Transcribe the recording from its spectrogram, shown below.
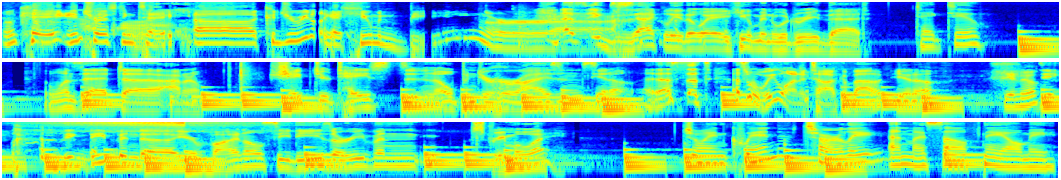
Okay, interesting take. Uh, could you read like a human being or? That's uh, exactly the way a human would read that. Take two. The ones that uh, I don't know shaped your tastes and opened your horizons. You know, that's that's that's what we want to talk about. You know, You know? dig, dig deep into your vinyl, CDs, or even stream away. Join Quinn, Charlie, and myself, Naomi,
